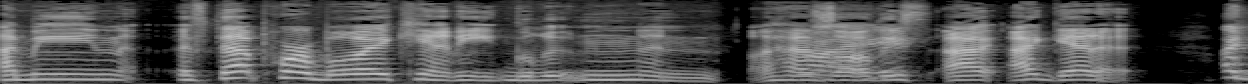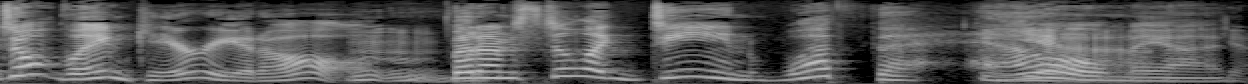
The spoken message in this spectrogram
I mean, if that poor boy can't eat gluten and has all these, I, I get it. I don't blame Gary at all. Mm-mm. But I'm still like, "Dean, what the hell, Yeah, man?" Yeah.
